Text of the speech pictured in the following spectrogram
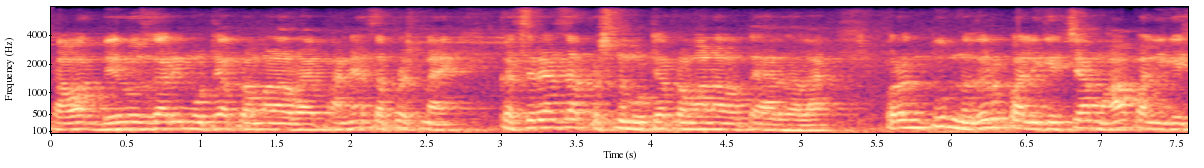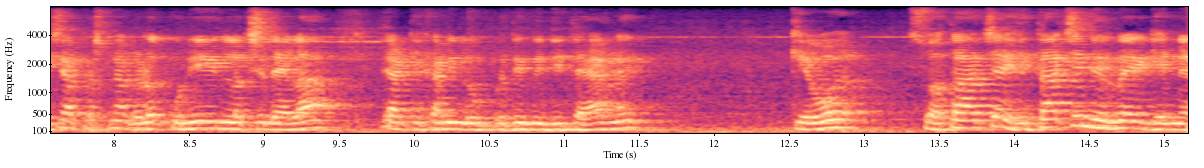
गावात बेरोजगारी मोठ्या प्रमाणावर आहे पाण्याचा प्रश्न आहे कचऱ्याचा प्रश्न मोठ्या प्रमाणावर तयार झाला आहे. परंतु नगरपालिकेच्या महापालिकेच्या प्रश्नाकडं कुणी लक्ष द्यायला त्या ठिकाणी लोकप्रतिनिधी तयार नाहीत. केवळ स्वतःच्या हिताचे निर्णय घेणं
